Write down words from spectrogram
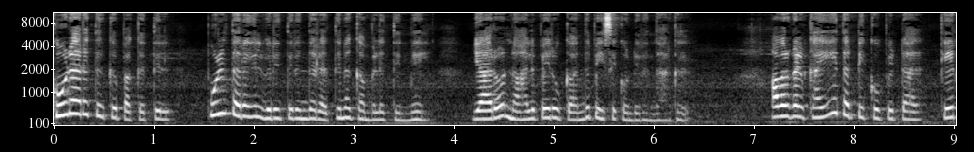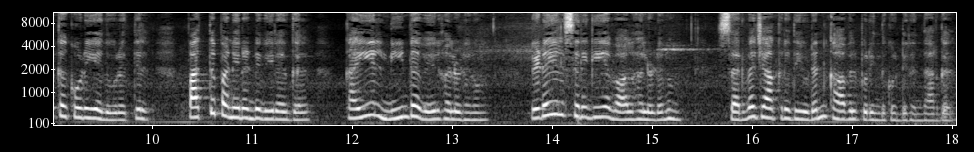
கூடாரத்திற்கு பக்கத்தில் புல் தரையில் விரித்திருந்த ரத்தின கம்பளத்தின் மேல் யாரோ நாலு பேர் உட்கார்ந்து பேசிக் கொண்டிருந்தார்கள். அவர்கள் கையை தட்டி கூப்பிட்டால் கேட்கக்கூடிய தூரத்தில் பத்து பன்னிரண்டு வீரர்கள் கையில் நீண்ட வேல்களுடனும் இடையில் சிறுகிய வாள்களுடனும் சர்வ ஜாக்கிரதையுடன் காவல் புரிந்து கொண்டிருந்தார்கள்.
